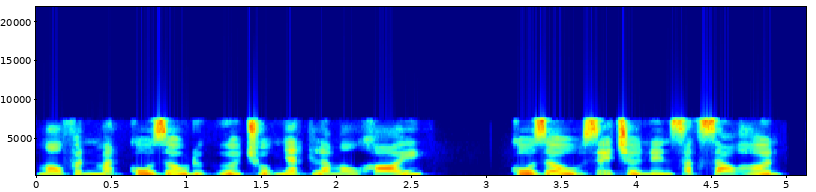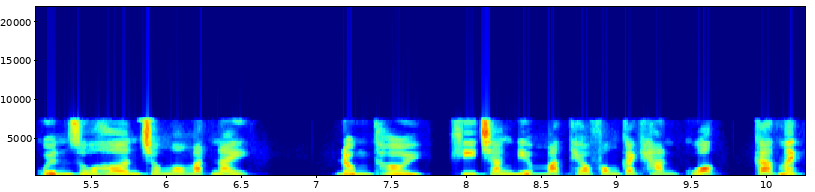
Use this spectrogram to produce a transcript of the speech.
màu phấn mắt cô dâu được ưa chuộng nhất là màu khói. Cô dâu sẽ trở nên sắc sảo hơn, quyến rũ hơn trong màu mắt này. Đồng thời, khi trang điểm mắt theo phong cách Hàn Quốc, các make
